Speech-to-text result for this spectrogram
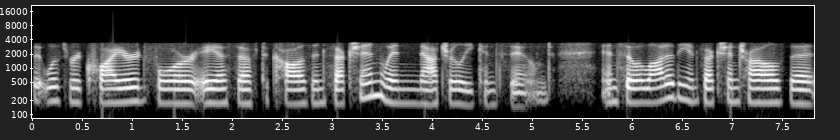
that was required for ASF to cause infection when naturally consumed. And so a lot of the infection trials that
